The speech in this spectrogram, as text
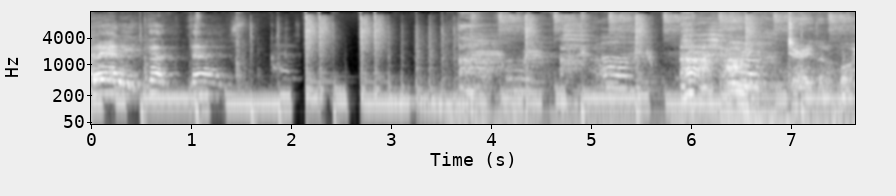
man, that, that is... Dirty little boy.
